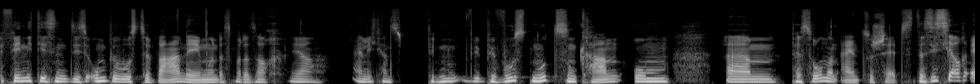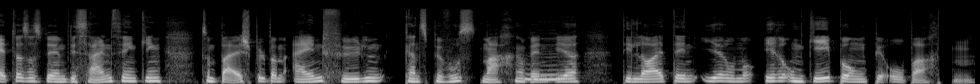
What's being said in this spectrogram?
finde ich diesen, diese unbewusste Wahrnehmung, dass man das auch, ja, eigentlich ganz be bewusst nutzen kann, um ähm, Personen einzuschätzen. Das ist ja auch etwas, was wir im Design Thinking zum Beispiel beim Einfühlen ganz bewusst machen, mhm. wenn wir die Leute in ihrem, ihrer Umgebung beobachten.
